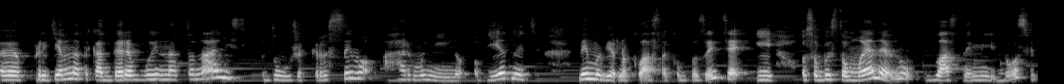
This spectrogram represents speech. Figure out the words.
е, приємна така деревинна тональність, дуже красиво, гармонійно об'єднується. Неймовірно класна композиція. І особисто в мене, ну, власне, мій досвід.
